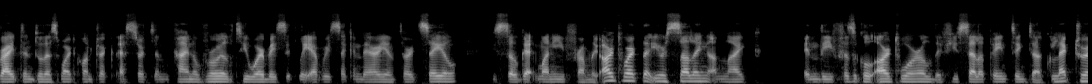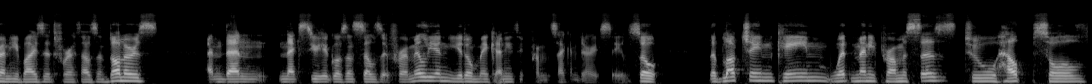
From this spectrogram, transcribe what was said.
write into the smart contract a certain kind of royalty where basically every secondary and third sale, you still get money from the artwork that you're selling. Unlike in the physical art world, if you sell a painting to a collector and he buys it for a thousand dollars, and then next year he goes and sells it for a million, you don't make anything from the secondary sale. So the blockchain came with many promises to help solve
